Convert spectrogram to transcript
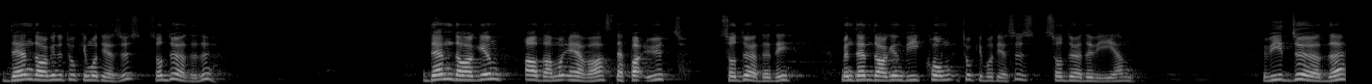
Den dagen du tok imot Jesus, så døde du. Den dagen Adam og Eva steppa ut, så døde de. Men den dagen vi kom, tok imot Jesus, så døde vi igjen. Vi døde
